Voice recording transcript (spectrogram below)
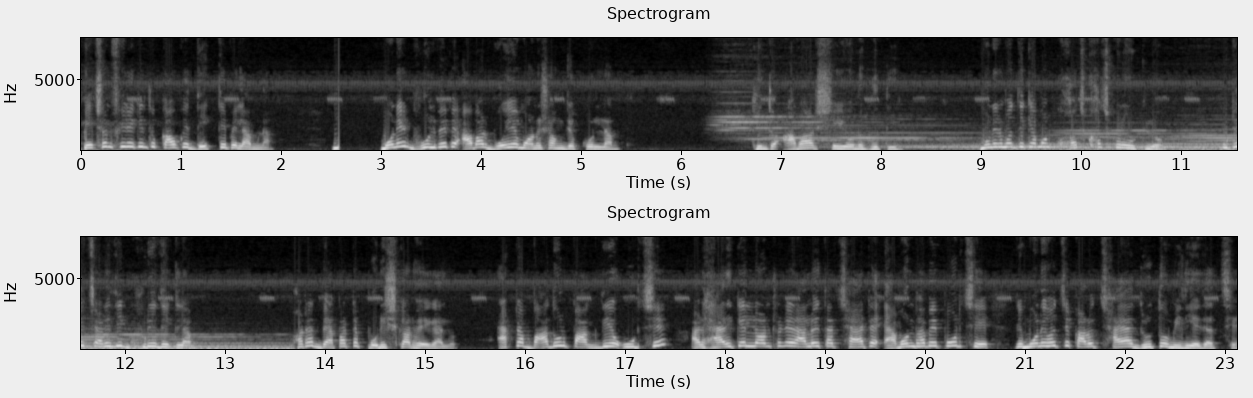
পেছন ফিরে কিন্তু কাউকে দেখতে পেলাম না। মনের ভুল ভেবে আবার বইয়ে মনোসংযোগ করলাম। কিন্তু আবার সেই অনুভূতি। মনের মধ্যে কেমন খচখচ করে উঠল। উঠে চারিদিক ঘুরে দেখলাম। হঠাৎ ব্যাপারটা পরিষ্কার হয়ে গেল। একটা বাদুর পাক দিয়ে উঠছে আর হ্যারিকেন লন্ঠনের আলোয় তার ছায়াটা এমনভাবে পড়ছে যে মনে হচ্ছে কারোর ছায়া দ্রুত মিলিয়ে যাচ্ছে।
